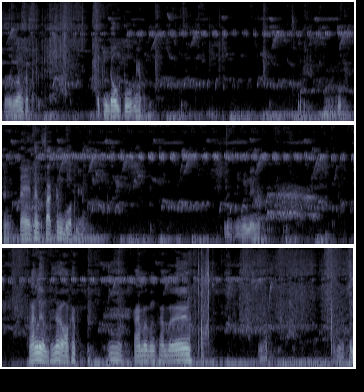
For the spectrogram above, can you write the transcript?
โดยรวมครับจะเป็นโดมปลูกนะครับทั้ง แตงทั้งฟักทั้งบวบเนี่ยครับอีกนิดนึงครับกำลังเริ่มทยอยออกครับเอ้ยพามาเบิ่งพามเบิ่งนี่ครับนี่ก็เป็น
